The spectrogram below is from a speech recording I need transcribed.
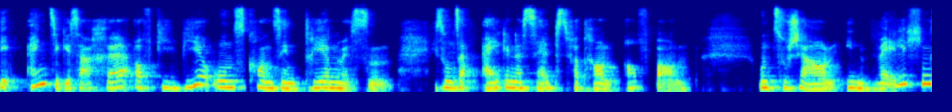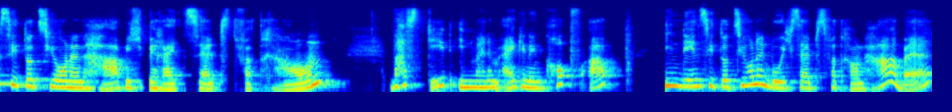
die einzige Sache, auf die wir uns konzentrieren müssen, ist unser eigenes Selbstvertrauen aufbauen und zu schauen, in welchen Situationen habe ich bereits Selbstvertrauen? Was geht in meinem eigenen Kopf ab in den Situationen, wo ich Selbstvertrauen habe?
